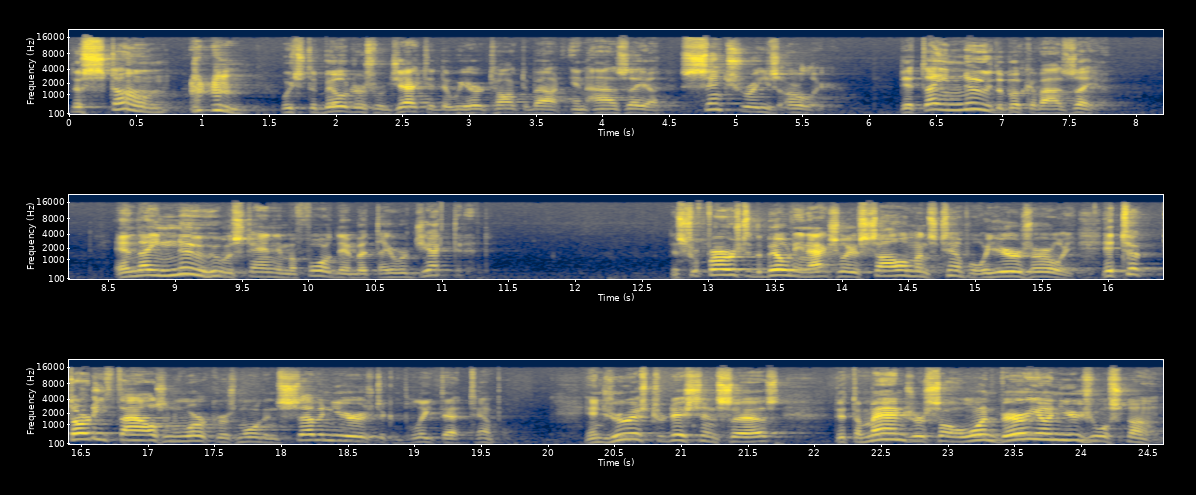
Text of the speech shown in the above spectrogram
The stone which the builders rejected, that we heard talked about in Isaiah centuries earlier, that they knew the book of Isaiah. And they knew who was standing before them, but they rejected it. This refers to the building actually of Solomon's temple years early. It took 30,000 workers more than seven years to complete that temple. And Jewish tradition says that the manager saw one very unusual stone.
